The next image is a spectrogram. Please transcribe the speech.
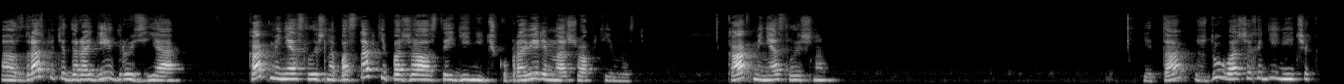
А, здравствуйте, дорогие друзья! Как меня слышно? Поставьте, пожалуйста, единичку, проверим нашу активность. Как меня слышно? Итак, жду ваших единичек.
